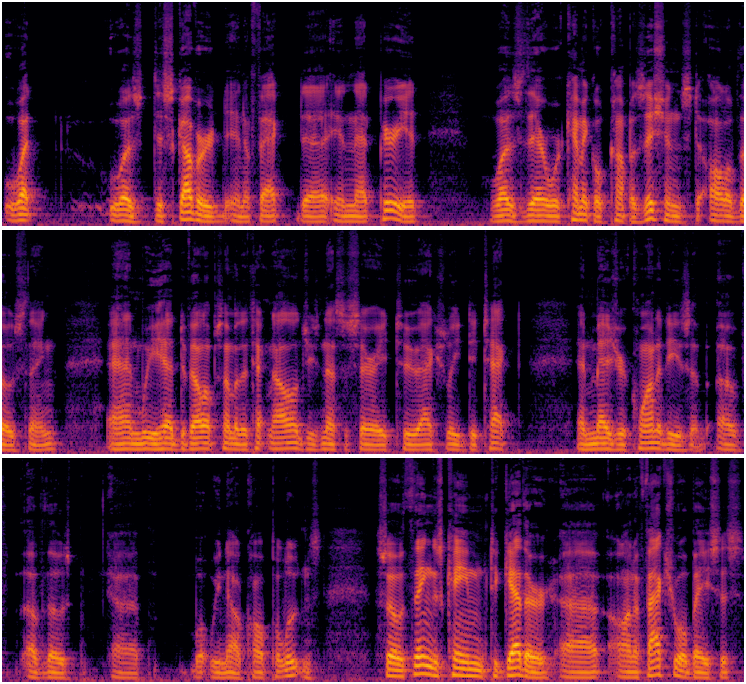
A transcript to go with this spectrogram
what was discovered, in effect, uh, in that period was there were chemical compositions to all of those things, and we had developed some of the technologies necessary to actually detect and measure quantities of, of, of those, uh, what we now call pollutants. So things came together uh, on a factual basis.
